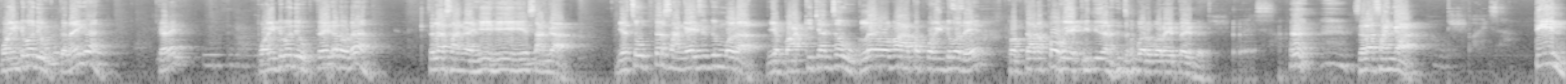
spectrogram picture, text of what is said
पॉइंटमध्ये उगत नाही का? करे रे पॉइंटमध्ये उगतंय का थोडं? चला सांगा हे हे हे सांगा. याचं उत्तर सांगायचं तुम्ही मला या बाकीच्यांचं उकलंय बाबा आता पॉइंटमध्ये. फक्त आता पाहूया किती जणांचं बरोबर येत आहे चला सांगा. तीन.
